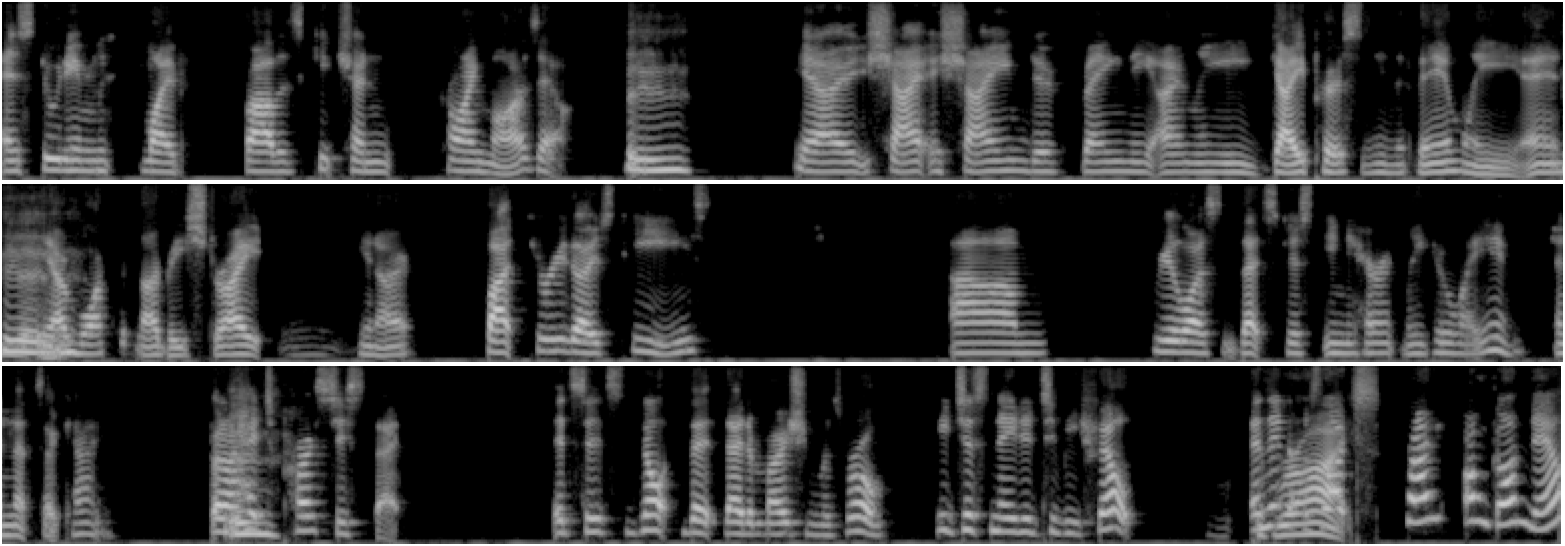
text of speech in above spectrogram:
and stood in my father's kitchen crying my eyes out. Mm. You know, sh- ashamed of being the only gay person in the family, and you know, Mm. why couldn't I be straight? You know, but through those tears, um, realize that that's just inherently who I am, and that's okay. But I had mm. to process that. It's it's not that that emotion was wrong. It just needed to be felt. And then right. it was like, right, I'm gone now.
